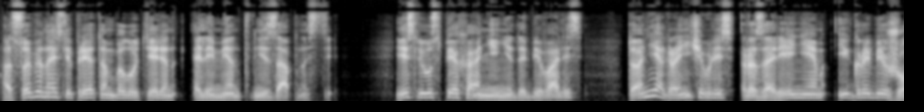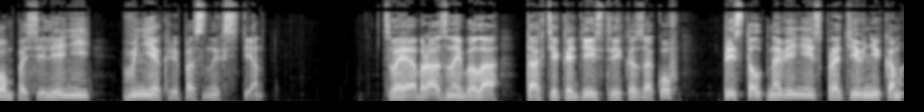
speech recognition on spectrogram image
Особенно если при этом был утерян элемент внезапности. Если успеха они не добивались, то они ограничивались разорением и грабежом поселений вне крепостных стен. Своеобразной была тактика действий казаков при столкновении с противником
